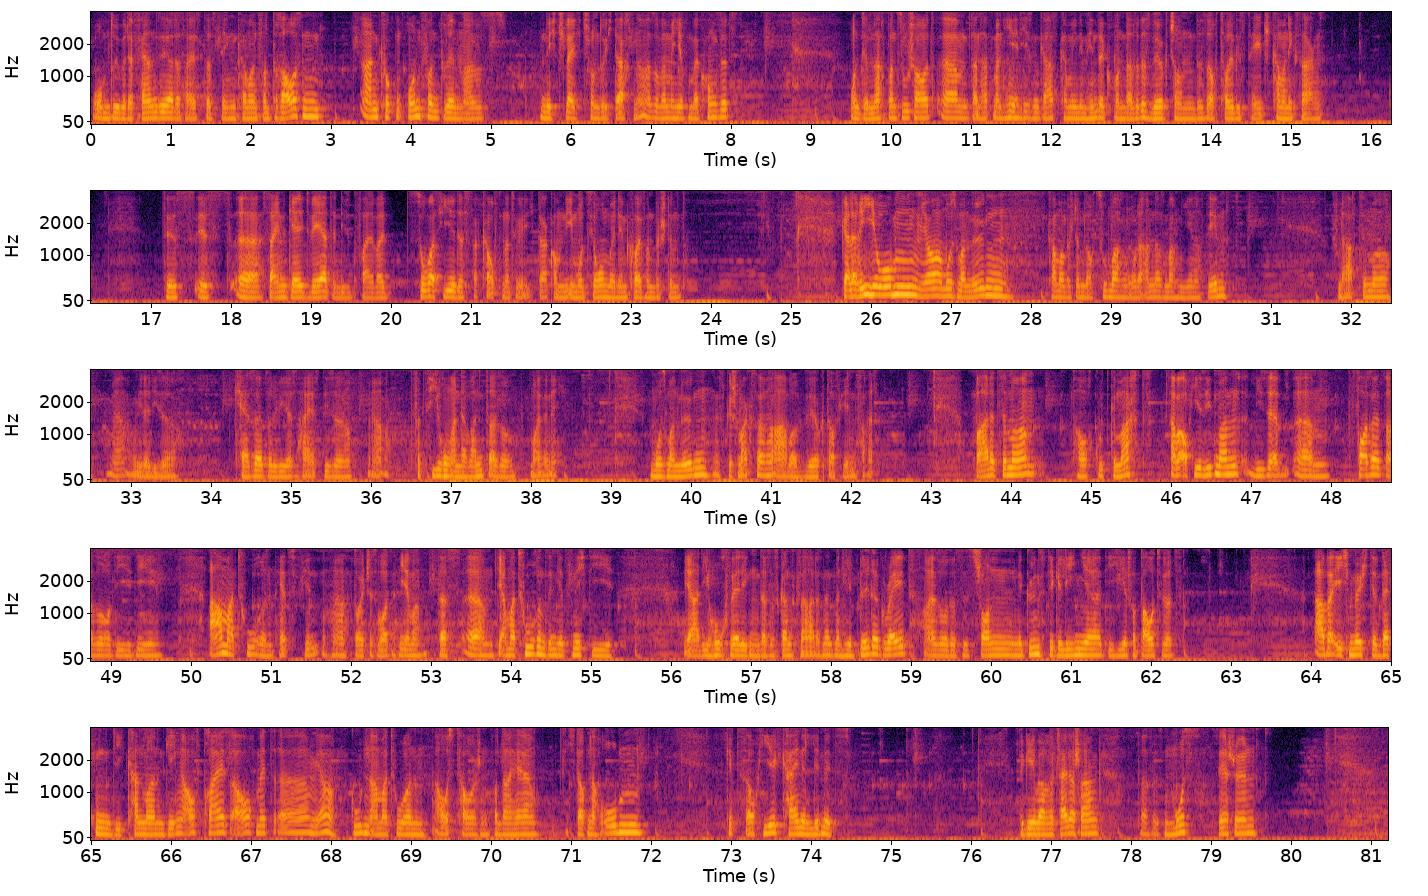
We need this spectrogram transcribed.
oben drüber der Fernseher, das heißt, das Ding kann man von draußen angucken und von drin, also ist nicht schlecht, schon durchdacht. Ne? Also wenn man hier auf dem Balkon sitzt, und dem Nachbarn zuschaut, ähm, dann hat man hier diesen Gaskamin im Hintergrund. Also das wirkt schon, das ist auch toll gestaged, kann man nichts sagen. Das ist äh, sein Geld wert in diesem Fall, weil sowas hier, das verkauft natürlich. Da kommen die Emotionen bei den Käufern bestimmt. Galerie hier oben, ja, muss man mögen. Kann man bestimmt auch zumachen oder anders machen, je nachdem. Schlafzimmer, ja, wieder diese Cassettes oder wie das heißt, diese ja, Verzierung an der Wand, also weiß ich nicht. Muss man mögen, ist Geschmackssache, aber wirkt auf jeden Fall. Badezimmer, auch gut gemacht. Aber auch hier sieht man diese ähm, Faucets, also die, die Armaturen, jetzt viel, ja, deutsches Wort hier immer, das, ähm, die Armaturen sind jetzt nicht die, ja, die hochwertigen, das ist ganz klar. Das nennt man hier Builder Grade, also das ist schon eine günstige Linie, die hier verbaut wird. Aber ich möchte wetten, die kann man gegen Aufpreis auch mit äh, ja, guten Armaturen austauschen. Von daher, ich glaube nach oben gibt es auch hier keine Limits. Begehbarer Kleiderschrank, das ist ein Muss, sehr schön.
